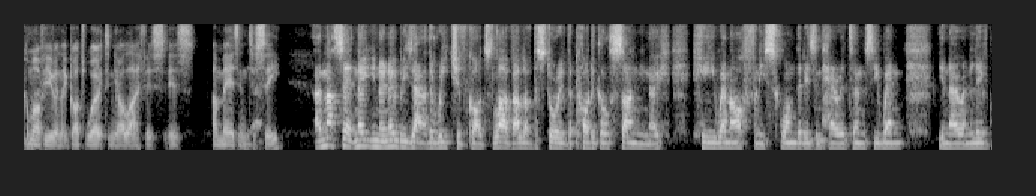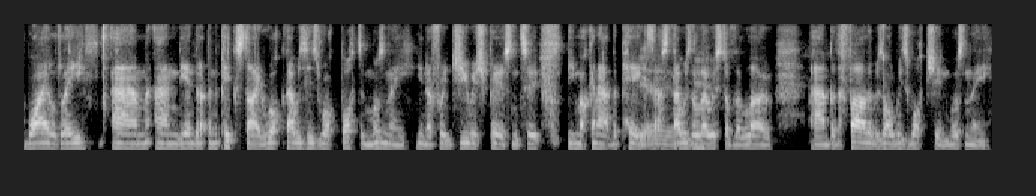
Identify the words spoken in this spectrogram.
come mm. over you and that god's worked in your life is is amazing yeah. to see and that's it. No, you know, nobody's out of the reach of God's love. I love the story of the prodigal son. You know, he went off and he squandered his inheritance. He went, you know, and lived wildly, um, and he ended up in the pigsty. Rock that was his rock bottom, wasn't he? You know, for a Jewish person to be mucking out the pigs, yeah, yeah, that was the lowest of the low. Um, but the father was always watching, wasn't he?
